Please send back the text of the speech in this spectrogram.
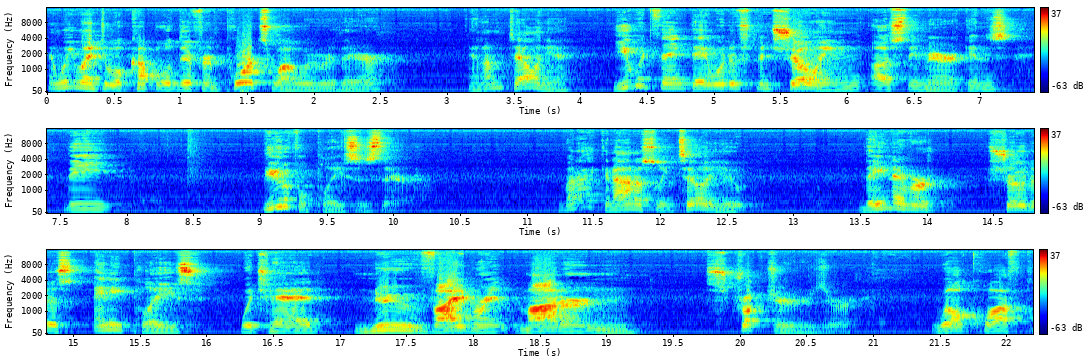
And we went to a couple of different ports while we were there, and I'm telling you, you would think they would have been showing us, the Americans, the beautiful places there. But I can honestly tell you, they never showed us any place which had new, vibrant, modern structures or well coiffed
